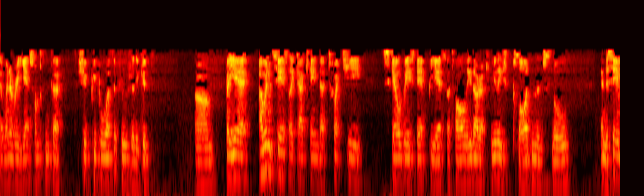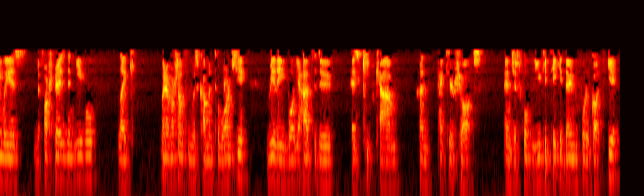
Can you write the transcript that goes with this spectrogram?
that whenever you get something to, to shoot people with, it feels really good. Um, but yeah, I wouldn't say it's like a kind of twitchy, skill-based FPS at all either. It's really plodding and slow, in the same way as the first Resident Evil. Like whenever something was coming towards you, really what you had to do is keep calm and pick your shots and just hope that you could take it down before it got to you.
